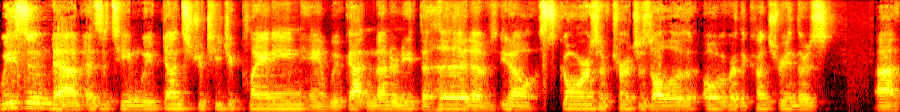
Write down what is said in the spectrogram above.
we zoomed out as a team. We've done strategic planning and we've gotten underneath the hood of, you know, scores of churches all over, the country. And there's uh,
